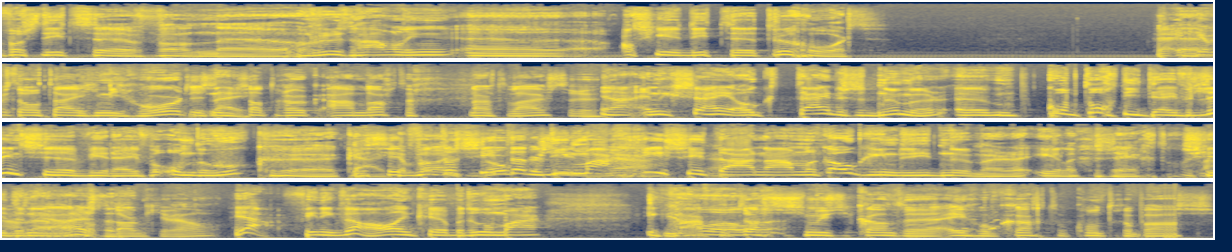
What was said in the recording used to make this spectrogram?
Was dit eh, van eh, Ruud Houweling. Eh, als je dit terug hoort. Ja, ik heb het al een tijdje niet gehoord, dus nee. ik zat er ook aandachtig naar te luisteren. Ja, en ik zei ook tijdens het nummer... eh, komt toch die David Lynch weer even om de hoek kijken. wel Want dan zit dat, die magie ja. zit Ja. daar namelijk ook in dit nummer, eerlijk gezegd. Als je Nou, ernaar ja, luistert. dankjewel. Ja, vind ik wel. Ik bedoel, maar... Ik Maar hou wel, fantastische muzikanten. Egon Kracht op contrabas.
